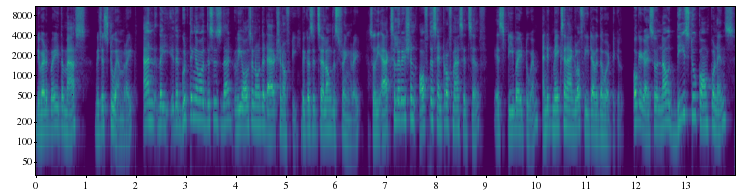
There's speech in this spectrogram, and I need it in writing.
divided by the mass which is 2m, right? And the, the good thing about this is that we also know the direction of t because it's along the string, right? So the acceleration of the center of mass itself is t by 2m and it makes an angle of theta with the vertical. Okay guys, so now these two components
